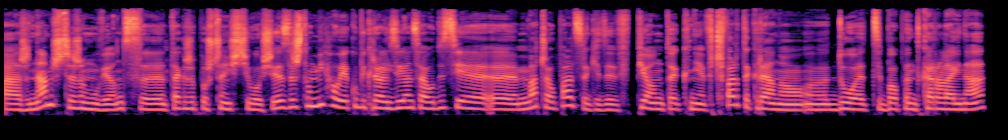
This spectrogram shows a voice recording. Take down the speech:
A że nam, szczerze mówiąc, e, także poszczęściło się. Zresztą Michał Jakubik realizujący audycję e, maczał palce, kiedy w piątek, nie, w czwartek rano e, duet Bob and Carolina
